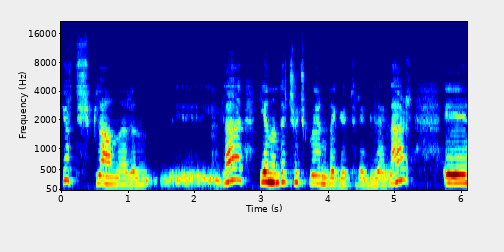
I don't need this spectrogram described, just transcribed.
yurt dışı planlarıyla yanında çocuklarını da götürebilirler. E,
